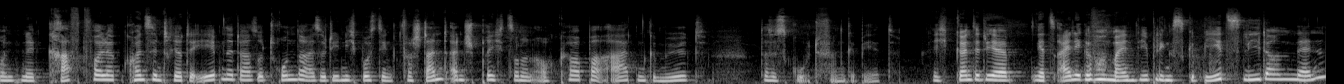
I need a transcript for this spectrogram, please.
und eine kraftvolle, konzentrierte Ebene da so drunter, also die nicht bloß den Verstand anspricht, sondern auch Körper, Atem, Gemüt. Das ist gut für ein Gebet. Ich könnte dir jetzt einige von meinen Lieblingsgebetsliedern nennen,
